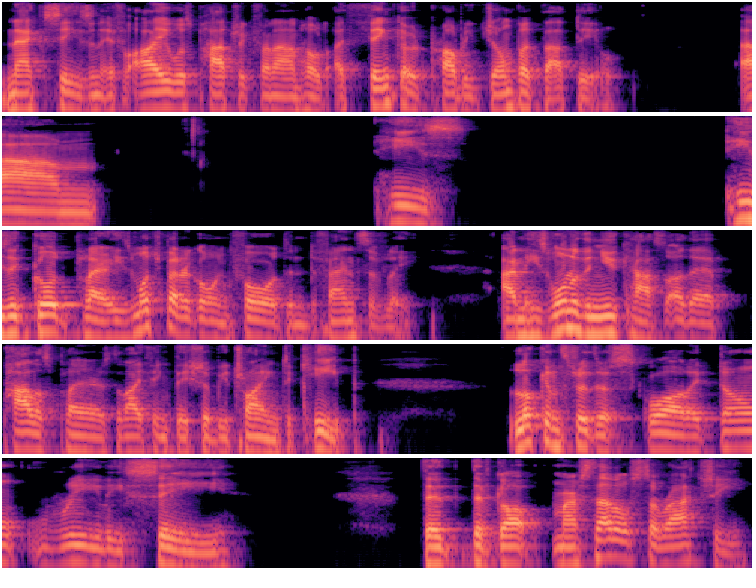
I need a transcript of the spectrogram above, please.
next season. If I was Patrick Van Aanholt, I think I would probably jump at that deal. Um, he's he's a good player. He's much better going forward than defensively, and he's one of the Newcastle or the Palace players that I think they should be trying to keep. Looking through their squad, I don't really see that they've got Marcelo Saracchi,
